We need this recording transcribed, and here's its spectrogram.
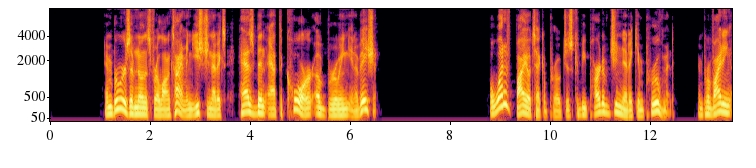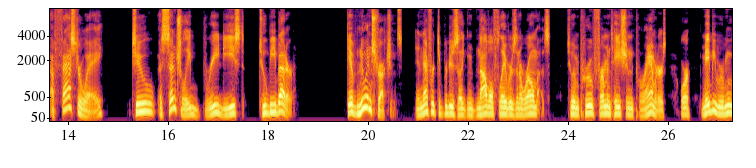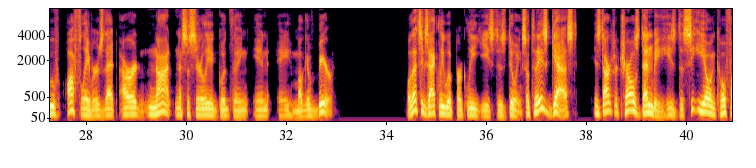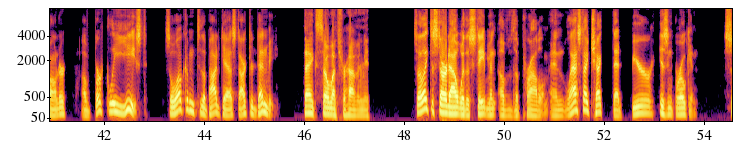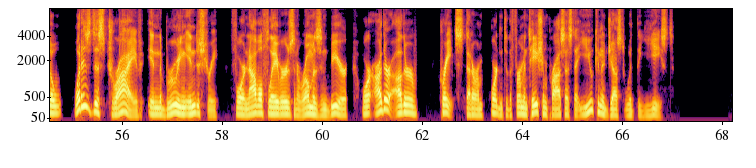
And brewers have known this for a long time, and yeast genetics has been at the core of brewing innovation. But what if biotech approaches could be part of genetic improvement and providing a faster way to essentially breed yeast to be better? Give new instructions in an effort to produce like novel flavors and aromas, to improve fermentation parameters, or maybe remove off flavors that are not necessarily a good thing in a mug of beer. Well, that's exactly what Berkeley Yeast is doing. So today's guest is Dr. Charles Denby. He's the CEO and co founder of Berkeley Yeast. So, welcome to the podcast, Dr. Denby. Thanks so much for having me. So, I like to start out with a statement of the problem. And last I checked, that beer isn't broken. So, what is this drive in the brewing industry for novel flavors and aromas in beer? Or are there other traits that are important to the fermentation process that you can adjust with the yeast?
